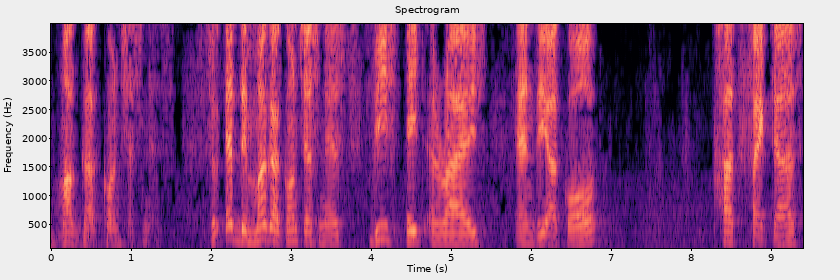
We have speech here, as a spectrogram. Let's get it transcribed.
Magga consciousness. So at the Magga consciousness, these eight arise and they are called path factors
